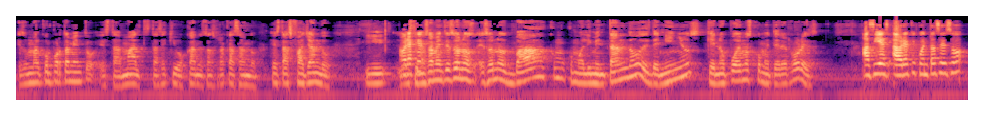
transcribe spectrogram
es un mal comportamiento, está mal, te estás equivocando, estás fracasando, estás fallando. Y Ahora eso nos, eso nos va como, como alimentando desde niños que no podemos cometer errores. Así es, ahora que cuentas eso,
